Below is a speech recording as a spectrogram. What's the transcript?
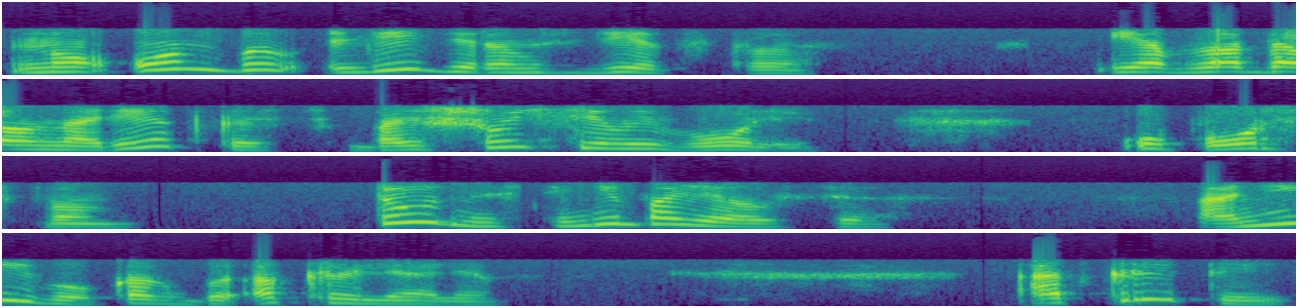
но он был лидером с детства и обладал на редкость большой силой воли, упорством, трудностей не боялся. Они его как бы окрыляли. Открытый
